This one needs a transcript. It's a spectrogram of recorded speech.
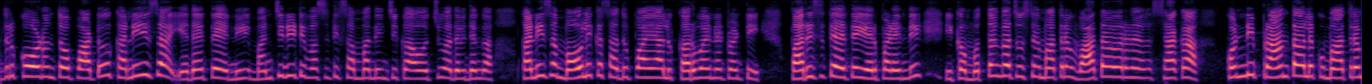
ఎదుర్కోవడంతో పాటు కనీస ఏదైతే నీ మంచినీటి వసతికి సంబంధించి కావచ్చు అదేవిధంగా కనీస మౌలిక సదుపాయాలు కరువైనటువంటి పరిస్థితి అయితే ఏర్పడింది. ఇక మొత్తంగా చూస్తే మాత్రం వాతావరణ శాఖ కొన్ని ప్రాంతాలకు మాత్రం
